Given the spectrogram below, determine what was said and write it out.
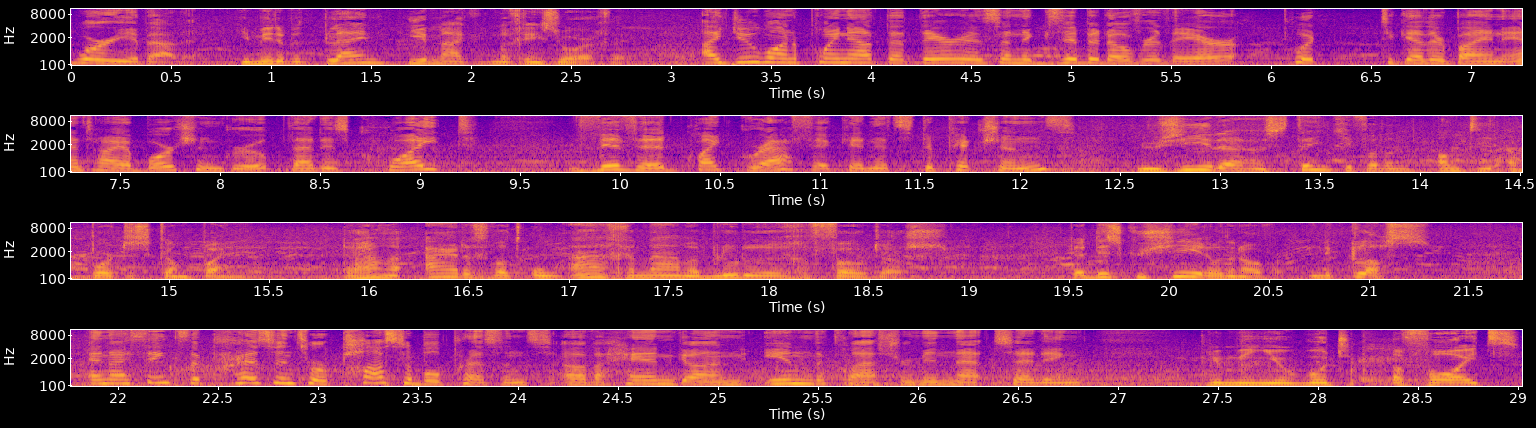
worry about it. Hier midden op het plein, hier maak ik me geen zorgen. I do want to point out that there is an exhibit over there put together by an anti-abortion group that is quite vivid, quite graphic in its depictions. Nu zie je daar een standje van een anti-abortuscampagne. Daar hangen aardig wat onaangename, bloederige foto's. Daar discussiëren we dan over, in de klas. And I think the presence or possible presence of a handgun in the classroom in that setting You mean you would avoid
